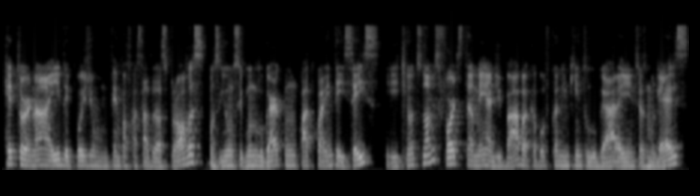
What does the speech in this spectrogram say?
retornar aí depois de um tempo afastada das provas. Conseguiu um segundo lugar com 4,46. E tinha outros nomes fortes também. A Dibaba acabou ficando em quinto lugar aí entre as mulheres.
